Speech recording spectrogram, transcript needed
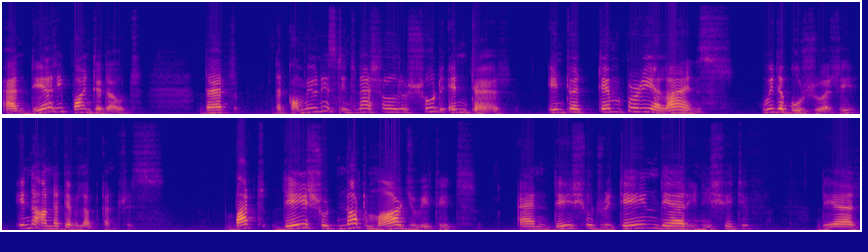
And there he pointed out that the Communist International should enter into a temporary alliance with the bourgeoisie in the underdeveloped countries. But they should not merge with it and they should retain their initiative, their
